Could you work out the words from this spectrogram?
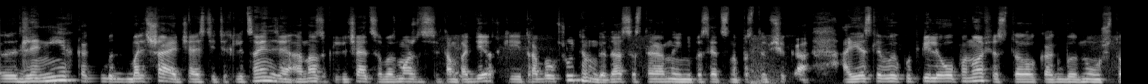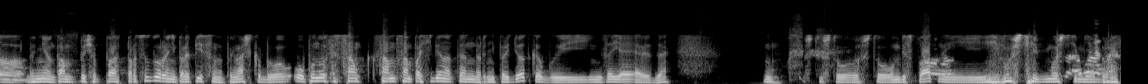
для них как бы большая часть этих лицензий, она заключается в возможности там поддержки и траблшутинга, да, со стороны непосредственно поставщика. А если вы купили OpenOffice, то как бы, ну что... Да не, ну там еще про- процедура не прописана, понимаешь, как бы OpenOffice сам, сам, сам по себе на тендер не придет, как бы, и не заявит, да? Ну, что, что, что он бесплатный и можете, можете меня Ладно, брать.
